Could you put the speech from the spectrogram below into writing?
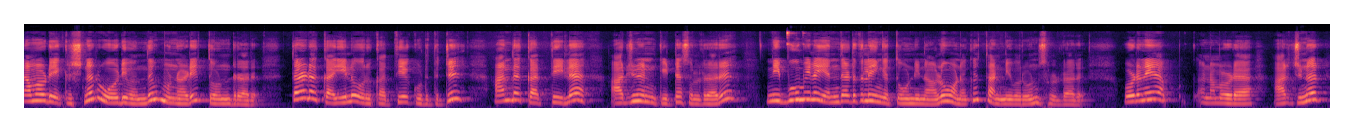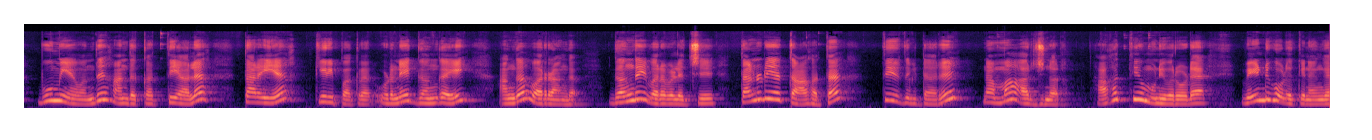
நம்மளுடைய கிருஷ்ணர் ஓடி வந்து முன்னாடி தோன்றுறாரு தன்னோட கையில் ஒரு கத்தியை கொடுத்துட்டு அந்த கத்தியில் அர்ஜுனன் கிட்ட சொல்கிறாரு நீ பூமியில் எந்த இடத்துல இங்கே தோண்டினாலும் உனக்கு தண்ணி வரும்னு சொல்கிறாரு உடனே நம்மளோட அர்ஜுனர் பூமியை வந்து அந்த கத்தியால் தரையை கீறி பார்க்குறார். உடனே கங்கையை அங்கே வர்றாங்க. கங்கை வரவழைச்சு தன்னுடைய தாகத்தை தீர்த்துக்கிட்டாரு நம்ம அர்ஜுனர். அகத்திய முனிவரோட வேண்டுகோளுக்கிணங்க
